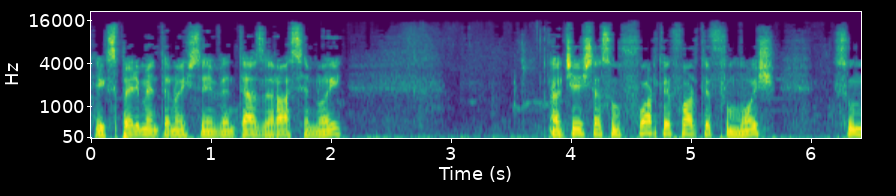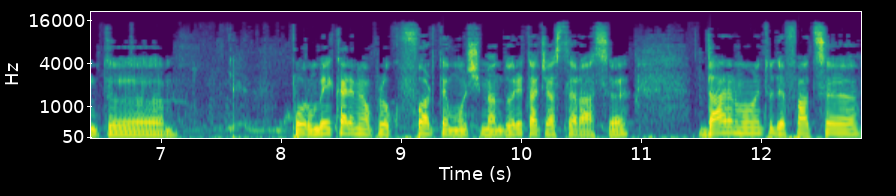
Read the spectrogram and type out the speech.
experimente noi și se inventează rase noi. Aceștia sunt foarte, foarte frumoși. Sunt uh, porumbei care mi-au plăcut foarte mult și mi-am dorit această rasă, dar în momentul de față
